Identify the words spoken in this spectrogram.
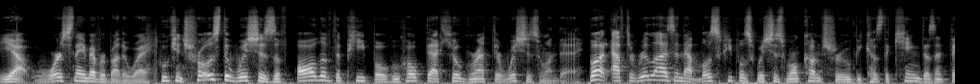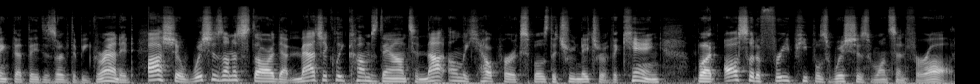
yeah, worst name ever, by the way. Who controls the wishes of all of the people who hope that he'll grant their wishes one day. But after realizing that most people's wishes won't come true because the king doesn't think that they deserve to be granted, Asha wishes on a star that magically comes down to not only help her expose the true nature of the king, but also to free people's wishes once and for all.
